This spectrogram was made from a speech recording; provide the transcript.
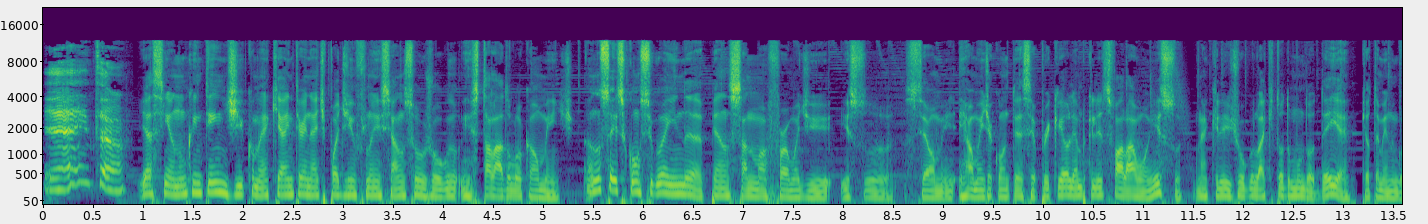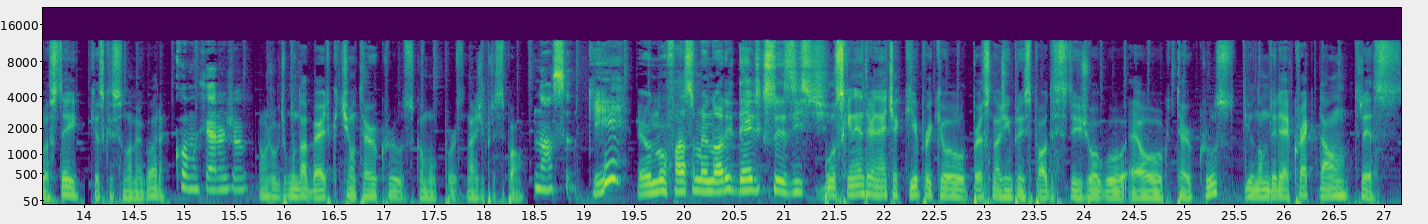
É, então. E assim, eu nunca entendi como é que a internet pode influenciar no seu jogo instalado localmente. Eu não sei se eu consigo ainda pensar numa forma de isso se realme- realmente acontecer, porque eu lembro que eles falavam isso naquele jogo lá que todo mundo odeia, que eu também não gostei, que eu esqueci o nome agora. Como que era o jogo? É um jogo de mundo aberto que tinha o Terry Crews como personagem principal. Nossa, Que? Eu não faço a menor ideia de que isso existe. Busquei na internet aqui porque o personagem principal desse jogo é o Terry Crews e o nome dele é Crackdown 3.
